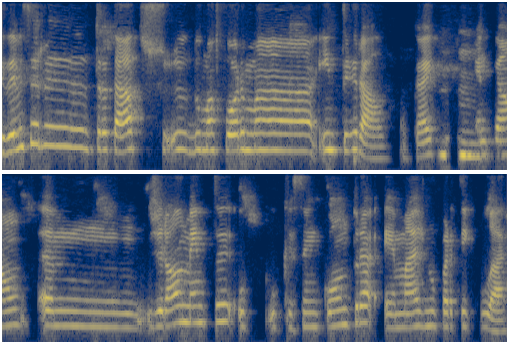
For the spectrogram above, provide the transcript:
que devem ser eh, tratados eh, de uma forma integral, ok? Uhum. Então, um, geralmente o, o, que se encontra é mais no particular,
